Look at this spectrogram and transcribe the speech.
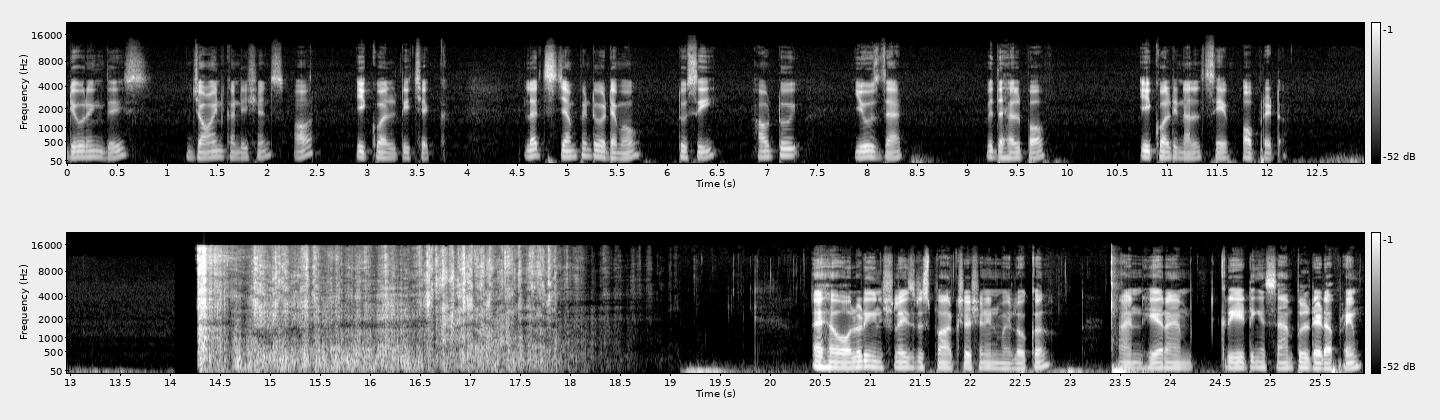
during these join conditions or equality check. Let's jump into a demo to see how to use that with the help of equality null safe operator. I have already initialized a Spark session in my local and here I am creating a sample data frame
